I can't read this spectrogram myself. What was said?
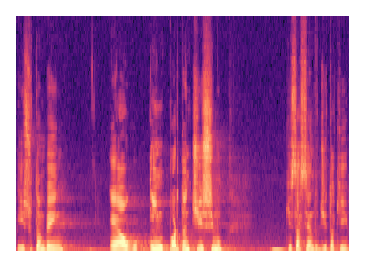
Isso também é algo importantíssimo que está sendo dito aqui.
